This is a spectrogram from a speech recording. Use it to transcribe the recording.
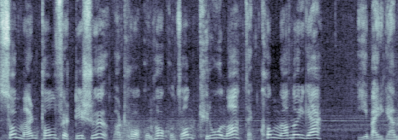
Sommeren 1247 ble Håkon Håkonsson krona til konge av Norge i Bergen.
